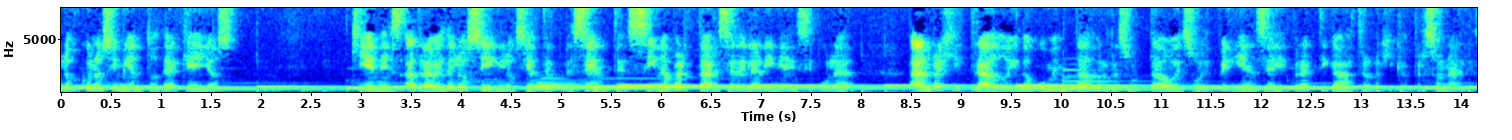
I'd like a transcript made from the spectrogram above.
los conocimientos de aquellos quienes a través de los siglos y hasta el presente, sin apartarse de la línea discipular, han registrado y documentado el resultado de sus experiencias y prácticas astrológicas personales.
